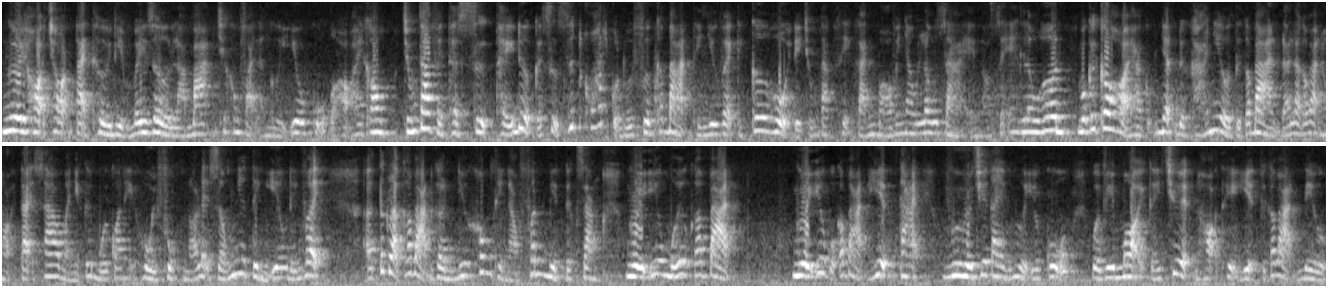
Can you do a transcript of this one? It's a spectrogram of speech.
người họ chọn tại thời điểm bây giờ là bạn chứ không phải là người yêu cũ của họ hay không. Chúng ta phải thật sự thấy được cái sự dứt khoát của đối phương các bạn. Thì như vậy cái cơ hội để chúng ta có thể gắn bó với nhau lâu dài nó sẽ lâu hơn. Một cái câu hỏi hà cũng nhận được khá nhiều từ các bạn đó là các bạn hỏi tại sao mà những cái mối quan hệ hồi phục nó lại giống như tình yêu đến vậy? À, tức là các bạn gần như không thể nào phân biệt được rằng người yêu mới của các bạn người yêu của các bạn hiện tại vừa chia tay với người yêu cũ. Bởi vì mọi cái chuyện họ thể hiện với các bạn đều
